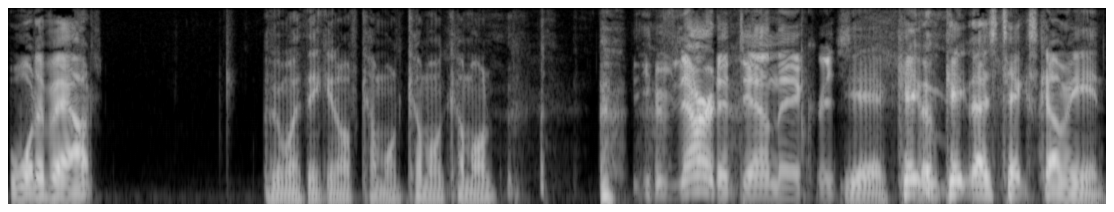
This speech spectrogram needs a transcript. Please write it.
what about who am I thinking of? Come on, come on, come on. You've narrowed it down there, Chris. Yeah, keep keep those texts coming in.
